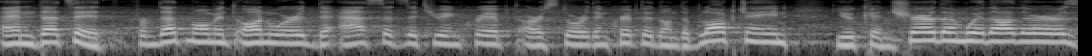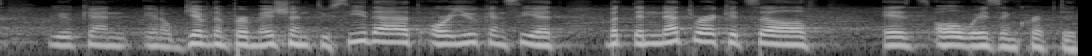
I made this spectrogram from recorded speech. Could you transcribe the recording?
And that's it. From that moment onward, the assets that you encrypt are stored encrypted on the blockchain. You can share them with others. You can you know, give them permission to see that, or you can see it. But the network itself is always encrypted.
